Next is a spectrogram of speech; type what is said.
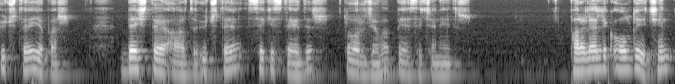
3t yapar. 5t artı 3t 8t'dir. Doğru cevap B seçeneğidir. Paralellik olduğu için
